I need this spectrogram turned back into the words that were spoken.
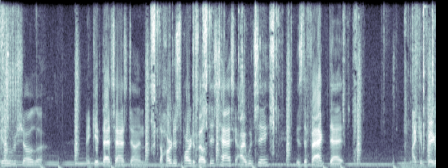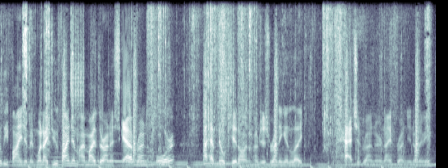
kill Rashala. And get that task done. The hardest part about this task, I would say, is the fact that I can barely find him. And when I do find him, I'm either on a scav run or I have no kit on. I'm just running in like hatchet run or knife run, you know what I mean?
